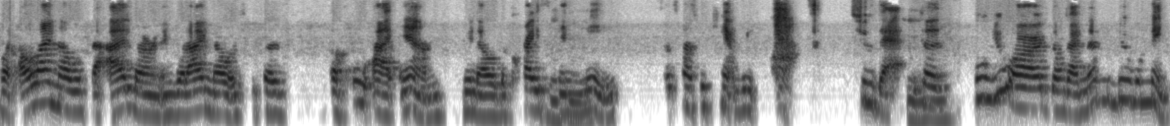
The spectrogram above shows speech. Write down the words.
But all I know is that I learn, and what I know is because of who I am, you know, the Christ mm-hmm. in me, sometimes we can't react to that mm-hmm. because who you are don't got nothing to do with me.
